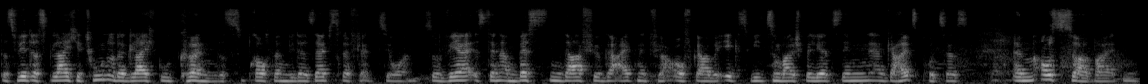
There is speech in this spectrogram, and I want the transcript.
dass wir das Gleiche tun oder gleich gut können. Das braucht dann wieder Selbstreflexion. So, wer ist denn am besten dafür geeignet für Aufgabe X, wie zum Beispiel jetzt den äh, Gehaltsprozess ähm, auszuarbeiten?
